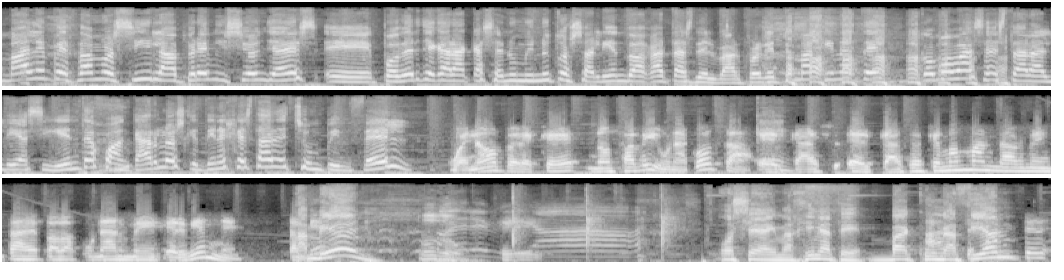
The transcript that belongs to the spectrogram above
mal empezamos si la previsión ya es eh, poder llegar a casa en un minuto saliendo a gatas del bar. Porque tú imagínate cómo vas a estar al día siguiente, Juan Carlos, que tienes que estar hecho un pincel. Bueno, pero es que no sabéis una cosa. ¿Qué? El caso, el caso es que me han mandado el mensaje para vacunarme el viernes. También. Todo. Sí. O sea, imagínate, vacunación Antes,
